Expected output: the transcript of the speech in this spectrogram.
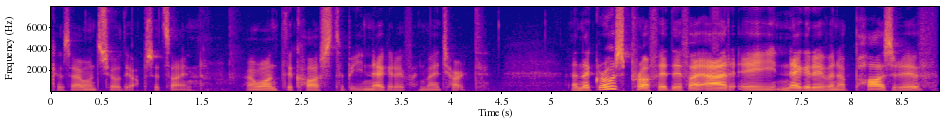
because I want to show the opposite sign. I want the cost to be negative in my chart. And the gross profit, if I add a negative and a positive,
